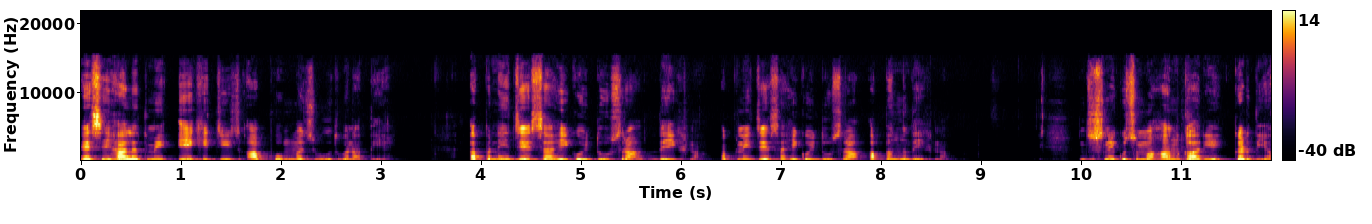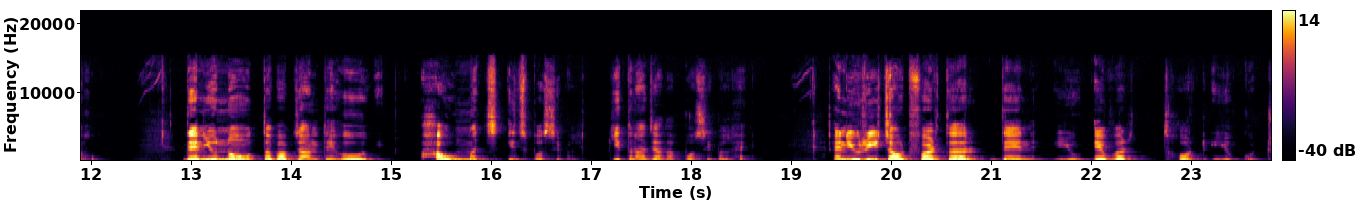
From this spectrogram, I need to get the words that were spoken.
ऐसी हालत में एक ही चीज़ आपको मज़बूत बनाती है। अपने जैसा ही कोई दूसरा देखना, अपने जैसा ही कोई दूसरा अपंग देखना, जिसने कुछ महान कार्य कर दिया हो। देन यू नो तब आप जानते हो हाउ मच इज़ पॉसिबल कितना ज़्यादा पॉसिबल है। And you reach out further than you ever thought you could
